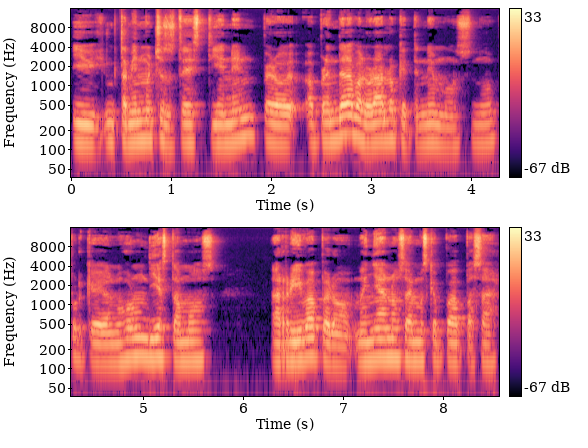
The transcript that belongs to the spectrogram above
y también muchos de ustedes tienen, pero aprender a valorar lo que tenemos, ¿no? Porque a lo mejor un día estamos arriba, pero mañana no sabemos qué pueda pasar.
